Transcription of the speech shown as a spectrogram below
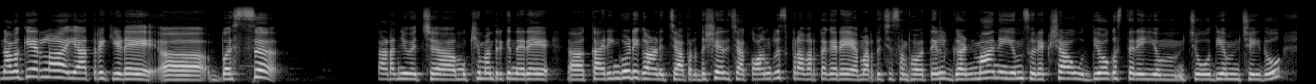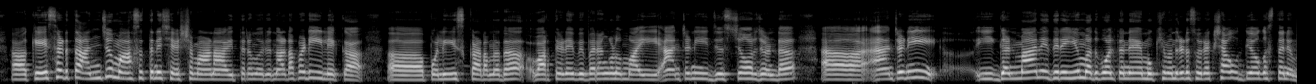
നവകേരള യാത്രയ്ക്കിടെ ബസ് തടഞ്ഞു വെച്ച് മുഖ്യമന്ത്രിക്ക് നേരെ കരിങ്കൊടി കാണിച്ച പ്രതിഷേധിച്ച കോൺഗ്രസ് പ്രവർത്തകരെ മർദ്ദിച്ച സംഭവത്തിൽ ഗൺമാനെയും സുരക്ഷാ ഉദ്യോഗസ്ഥരെയും ചോദ്യം ചെയ്തു. കേസെടുത്ത അഞ്ചു മാസത്തിന് ശേഷമാണ് ഇത്തരമൊരു നടപടിയിലേക്ക് പോലീസ് കടന്നത്. വാർത്തയുടെ വിവരങ്ങളുമായി ആന്റണി ജിസ് ജോർജ് ഉണ്ട് ആന്റണി ഈ ഗൺമാനെതിരെയും അതുപോലെ തന്നെ മുഖ്യമന്ത്രിയുടെ സുരക്ഷാ ഉദ്യോഗസ്ഥനും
